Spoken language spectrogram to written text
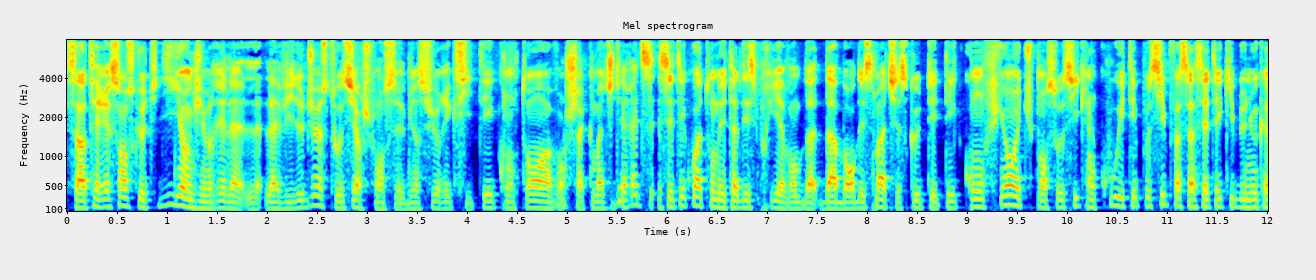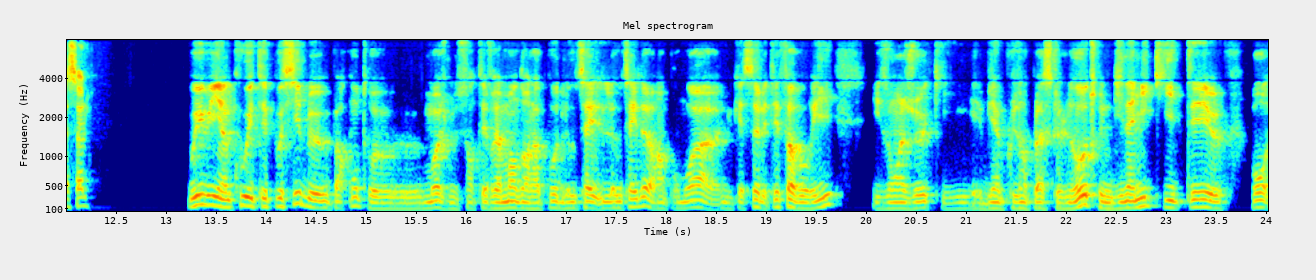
C'est intéressant ce que tu dis, Yang. J'aimerais la, vie de Just. Toi aussi, je pense, bien sûr, excité, content avant chaque match des Reds. C'était quoi ton état d'esprit avant d'a- d'aborder ce match? Est-ce que tu étais confiant et tu pensais aussi qu'un coup était possible face à cette équipe de Newcastle? Oui, oui, un coup était possible. Par contre, euh, moi je me sentais vraiment dans la peau de l'outside- l'outsider. hein. Pour moi, Newcastle était favori. Ils ont un jeu qui est bien plus en place que le nôtre, une dynamique qui était euh, bon.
